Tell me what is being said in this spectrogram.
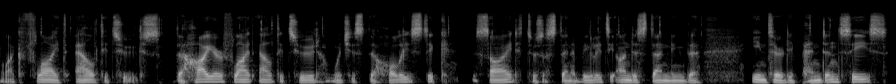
like flight altitudes. The higher flight altitude, which is the holistic side to sustainability, understanding the interdependencies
